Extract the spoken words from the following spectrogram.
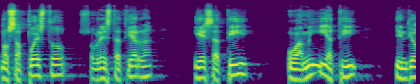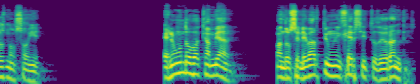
nos ha puesto sobre esta tierra y es a ti o a mí y a ti quien Dios nos oye. El mundo va a cambiar cuando se levante un ejército de orantes.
